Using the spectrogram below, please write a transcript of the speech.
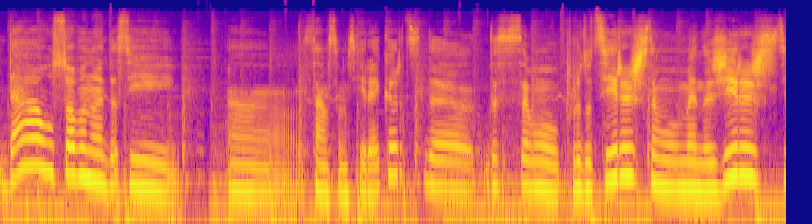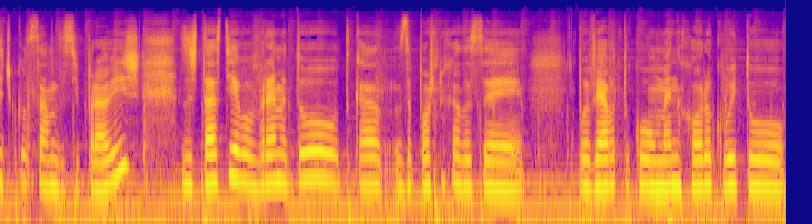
Да, особено е да си сам съм си рекърдс, да, да се самопродуцираш, самоменажираш, всичко сам да си правиш. За щастие във времето така започнаха да се появяват около мен хора, които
